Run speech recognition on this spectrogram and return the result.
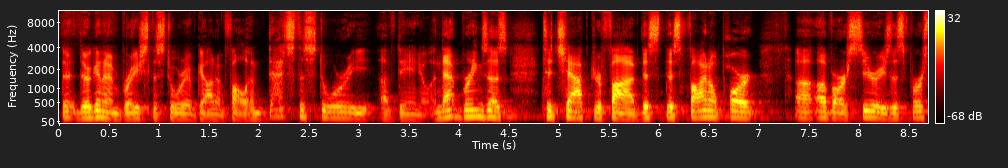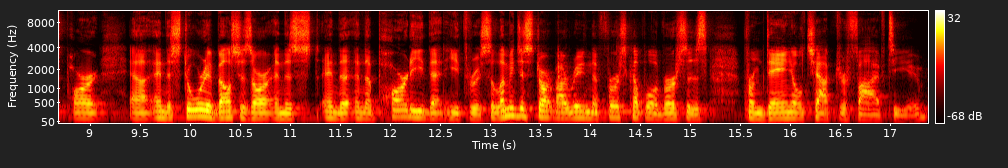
they're, they're going to embrace the story of god and follow him that's the story of daniel and that brings us to chapter 5 this this final part uh, of our series, this first part, uh, and the story of Belshazzar and this and the and the party that he threw. So let me just start by reading the first couple of verses from Daniel chapter five to you.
